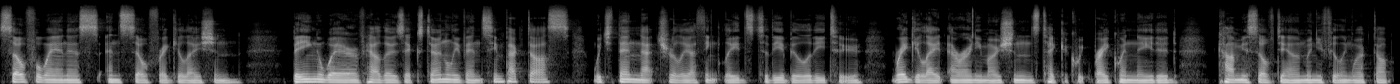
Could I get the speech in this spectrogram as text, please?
self awareness and self regulation. Being aware of how those external events impact us, which then naturally, I think, leads to the ability to regulate our own emotions, take a quick break when needed, calm yourself down when you're feeling worked up,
